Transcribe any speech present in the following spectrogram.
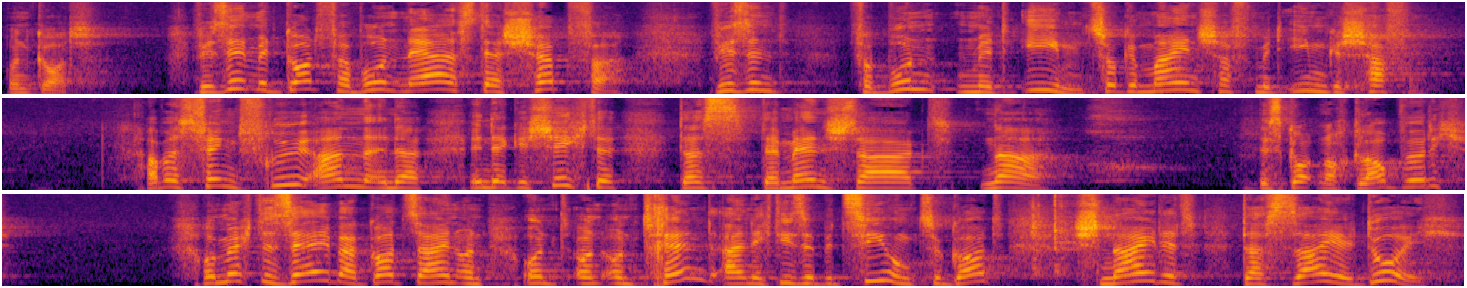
und Gott. Wir sind mit Gott verbunden. Er ist der Schöpfer. Wir sind verbunden mit ihm, zur Gemeinschaft mit ihm geschaffen. Aber es fängt früh an in der, in der Geschichte, dass der Mensch sagt, na, ist Gott noch glaubwürdig? Und möchte selber Gott sein und, und, und, und trennt eigentlich diese Beziehung zu Gott, schneidet das Seil durch.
